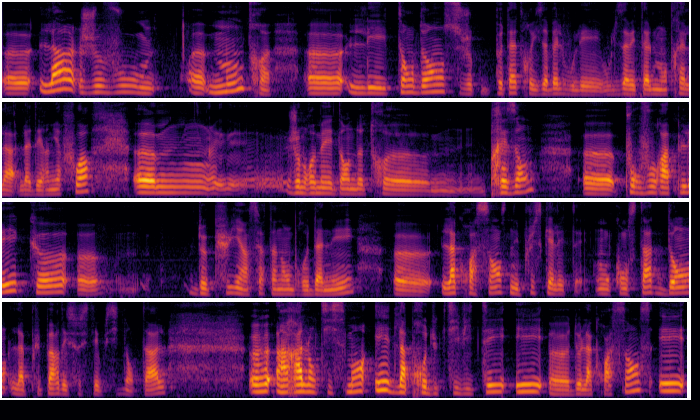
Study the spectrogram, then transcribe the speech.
là, je vous euh, montre euh, les tendances, peut-être Isabelle, vous les, vous les avez-elles montrées la, la, dernière fois, euh, je me remets dans notre présent pour vous rappeler que depuis un certain nombre d'années, la croissance n'est plus ce qu'elle était. On constate dans la plupart des sociétés occidentales un ralentissement et de la productivité et de la croissance. Et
